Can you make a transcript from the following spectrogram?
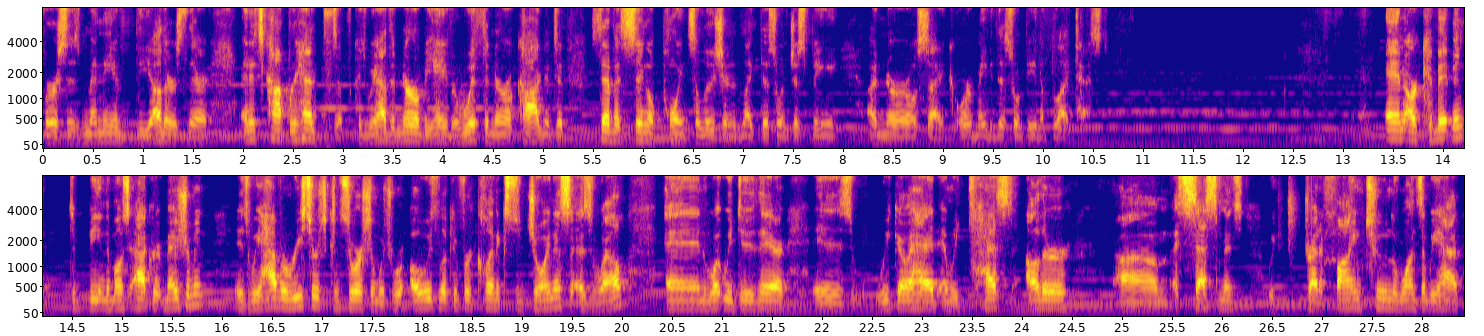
versus many of the others there. And it's comprehensive because we have the neurobehavior with the neurocognitive instead of a single point solution like this one just being a neuropsych or maybe this one being a blood test. And our commitment to being the most accurate measurement is we have a research consortium, which we're always looking for clinics to join us as well. And what we do there is we go ahead and we test other um, assessments. We try to fine tune the ones that we have.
